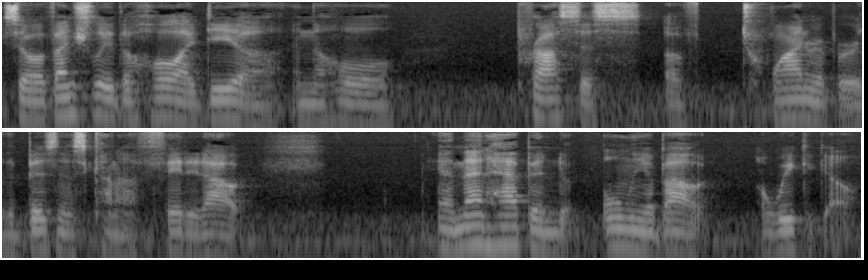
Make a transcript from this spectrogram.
So eventually, the whole idea and the whole process of Twine Ripper, the business, kind of faded out. And that happened only about a week ago.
